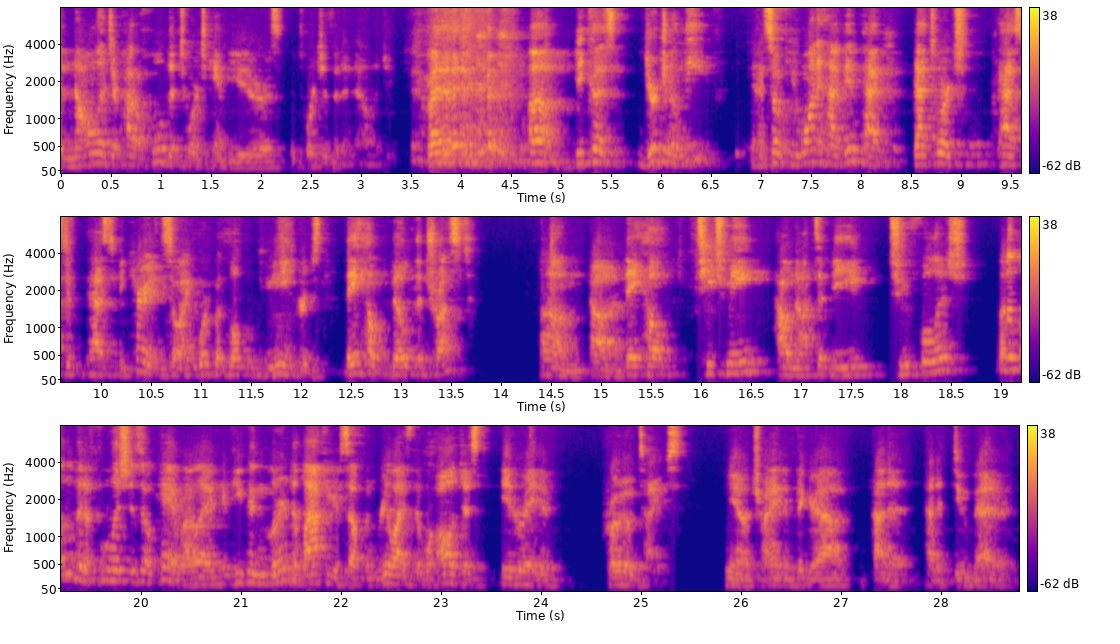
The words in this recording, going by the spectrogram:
the knowledge of how to hold the torch can't be yours. The torch is an analogy, right? um, because you're going to leave. And so if you want to have impact, that torch has to has to be carried. And so I work with local community groups. They help build the trust. Um, uh, they help teach me how not to be too foolish. But a little bit of foolish is okay, right? Like if you can learn to laugh at yourself and realize that we're all just iterative prototypes, you know, trying to figure out how to how to do better,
